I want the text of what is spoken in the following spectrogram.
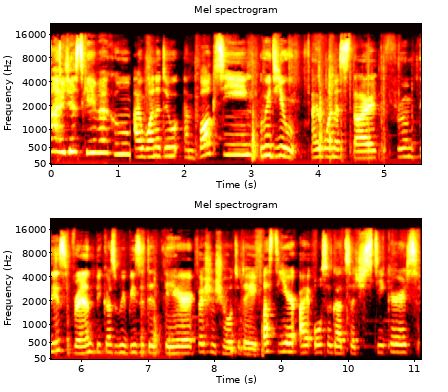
I just came back home. I wanna do unboxing with you. I wanna start from this brand because we visited their fashion show today. Last year I also got such stickers.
